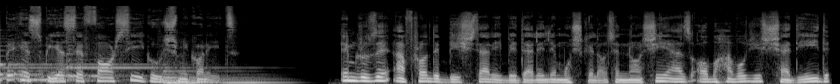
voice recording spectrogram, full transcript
به اسپیس فارسی گوش می کنید. امروزه افراد بیشتری به دلیل مشکلات ناشی از آب و هوای شدید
